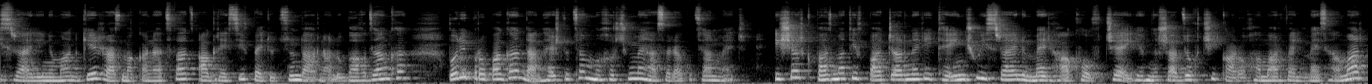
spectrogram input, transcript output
Իսրայելի նման գեր ռազմականացված ագրեսիվ պետություն դառնալու բաղձանքը, որի ռոպագանդան հեշտությամբ մխրճվում է հասարակության մեջ։ Իշարք բազմաթիվ պատճառների, թե ինչու Իսրայելը մեր հակով չէ եւ նշաձող չի կարող համարվել մեզ համար,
